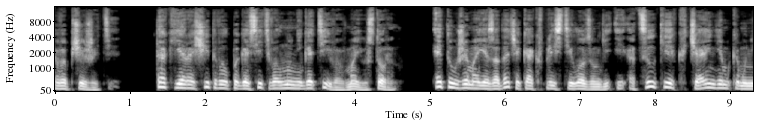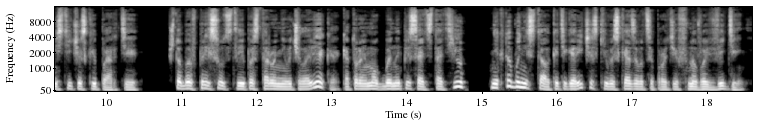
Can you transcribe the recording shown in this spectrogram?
в общежитии. Так я рассчитывал погасить волну негатива в мою сторону. Это уже моя задача, как вплести лозунги и отсылки к чаяниям коммунистической партии, чтобы в присутствии постороннего человека, который мог бы написать статью, никто бы не стал категорически высказываться против нововведений.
